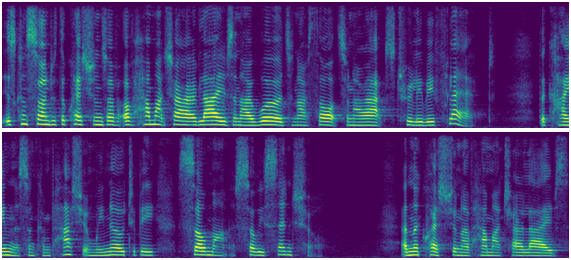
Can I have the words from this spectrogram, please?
is concerned with the questions of, of how much our lives and our words and our thoughts and our acts truly reflect the kindness and compassion we know to be so much, so essential. And the question of how much our lives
